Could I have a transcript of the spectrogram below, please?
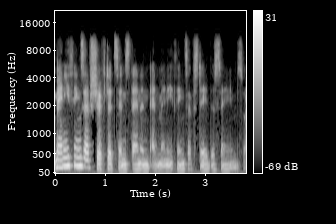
many things have shifted since then and, and many things have stayed the same so.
